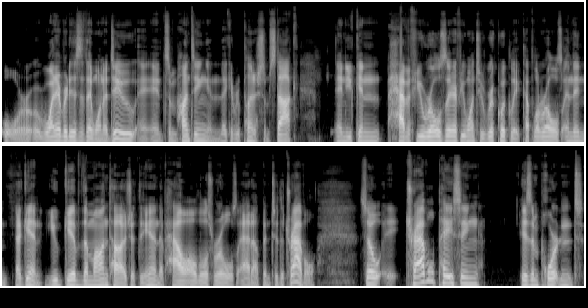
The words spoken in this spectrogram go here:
or whatever it is that they want to do and some hunting and they could replenish some stock and you can have a few rolls there if you want to real quickly a couple of rolls and then again you give the montage at the end of how all those rolls add up into the travel. So eh, travel pacing is important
